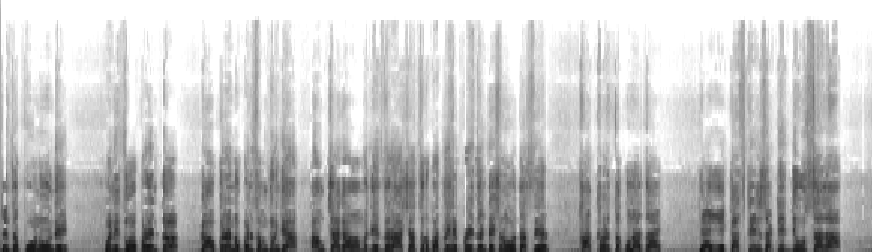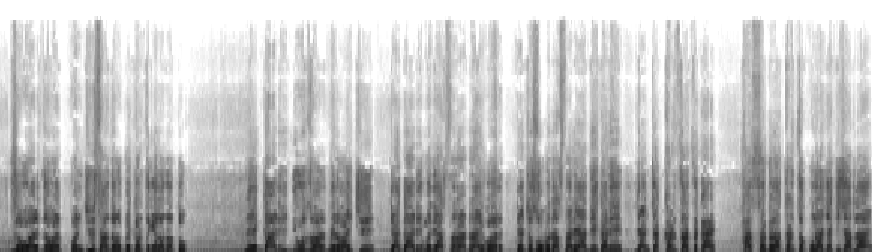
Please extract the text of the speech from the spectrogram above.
त्यांचा फोन होऊन दे. पण जोपर्यंत गावकऱ्यांना पण समजून घ्या आमच्या गावामध्ये जर अशा स्वरूपातलं हे प्रेझेंटेशन होत असेल हा खर्च कुणाचा आहे? या एका स्क्रीनसाठी दिवसाला जवळजवळ पंचवीस हजार रुपये खर्च केला जातो. एक गाडी दिवसभर फिरवायची त्या गाडीमध्ये असणारा ड्रायव्हर त्याच्यासोबत असणारे अधिकारी यांच्या खर्चाचं काय? हा सगळा खर्च कुणाच्या खिशातला आहे?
